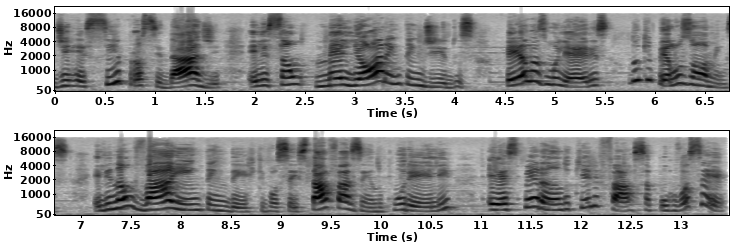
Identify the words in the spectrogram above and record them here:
de reciprocidade, eles são melhor entendidos pelas mulheres do que pelos homens. Ele não vai entender que você está fazendo por ele esperando que ele faça por você.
